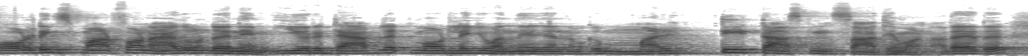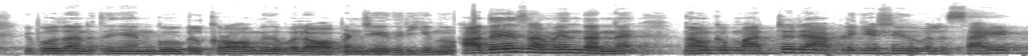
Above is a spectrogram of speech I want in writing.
ഫോൾഡിംഗ് സ്മാർട്ട് ഫോൺ ആയതുകൊണ്ട് തന്നെയും ഈ ഒരു ടാബ്ലറ്റ് മോഡിലേക്ക് വന്നു കഴിഞ്ഞാൽ നമുക്ക് മൾട്ടി ടാസ്കിംഗ് സാധ്യമാണ്. അതായത് ഇപ്പോൾ ഉദാഹരണത്തിന് ഞാൻ ഗൂഗിൾ ക്രോം ഇതുപോലെ ഓപ്പൺ ചെയ്തിരിക്കുന്നു. അതേസമയം തന്നെ നമുക്ക് മറ്റൊരു ആപ്ലിക്കേഷൻ ഇതുപോലെ സൈഡ്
